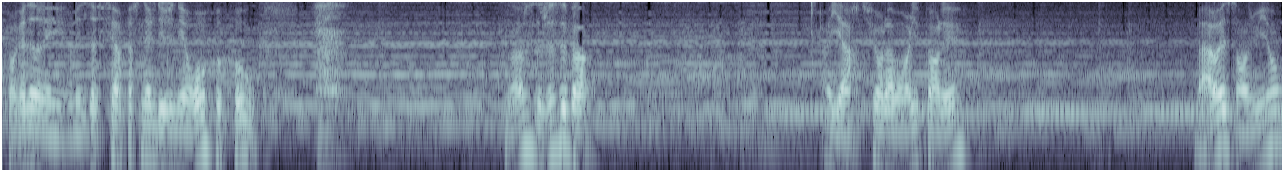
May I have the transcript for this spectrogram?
On peut regarder dans les, affaires personnelles des généraux. Oh, oh. Non, je je sais pas. Ah, il y a Arthur là, on va lui parler. Bah ouais, c'est ennuyant.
